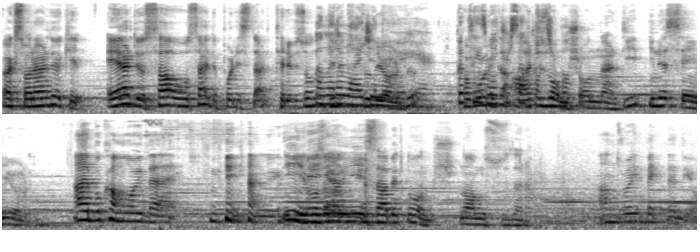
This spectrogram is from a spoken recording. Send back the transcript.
Bak Soner diyor ki eğer diyor sağ olsaydı polisler televizyonda dili tutuluyordu. Kamuoyu da aciz olmuş onlar deyip yine sevmiyordu. Ay bu kamuoyu da gelmiyor. İyi o Niye zaman iyi gelmiyor? isabetli olmuş namussuzlara. Android bekle diyor.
